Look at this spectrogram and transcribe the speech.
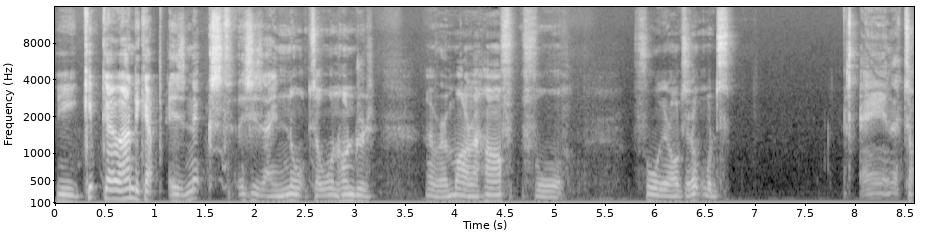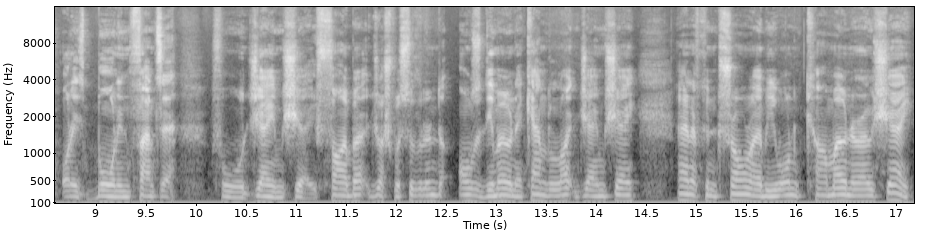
The Qipco handicap is next. This is a 0 to 100 over a mile and a half for four year olds and upwards. And the top one is Born in Fanta for James Shea. Fibre, Joshua Sutherland, Osdemona, Candlelight, James Shea. Out of Control, Obi-Wan, Carmona O'Shea.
